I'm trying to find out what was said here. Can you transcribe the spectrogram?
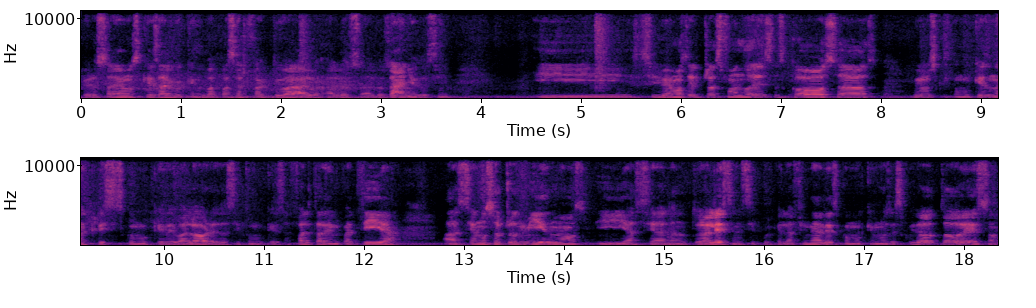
pero sabemos que es algo que nos va a pasar factura a, los, a los años, así. Y si vemos el trasfondo de esas cosas, vemos que como que es una crisis como que de valores, así como que esa falta de empatía hacia nosotros mismos y hacia la naturaleza en sí, porque al final es como que hemos descuidado todo eso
